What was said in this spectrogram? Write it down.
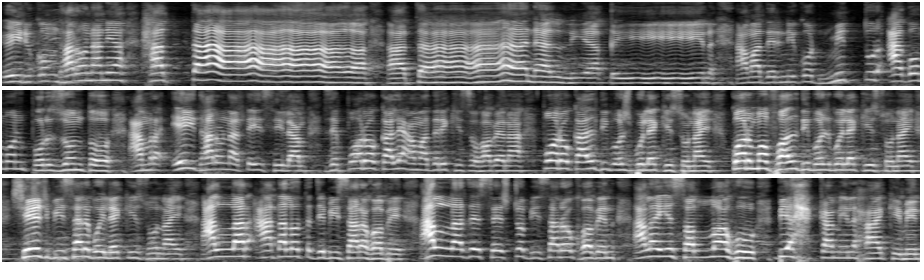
এইরকম ধারণা নিয়ে আমাদের নিকট মৃত্যুর আগমন পর্যন্ত আমরা এই ধারণাতেই ছিলাম যে পরকালে আমাদের কিছু হবে না, পরকাল দিবস বলে কিছু নাই, কর্মফল দিবস বলে কিছু নাই, শেষ বিচার বলে কিছু নাই, আল্লাহর আদালত যে বিচার হবে, আল্লাহ যে শ্রেষ্ঠ বিচারক হবেন আলাই সাল্লাহু বিহকামিল হাকিমিন।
